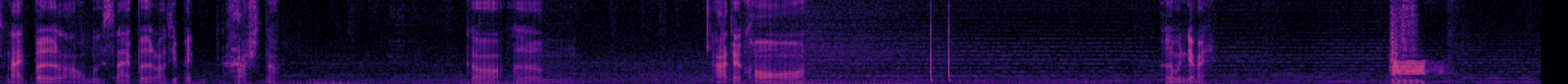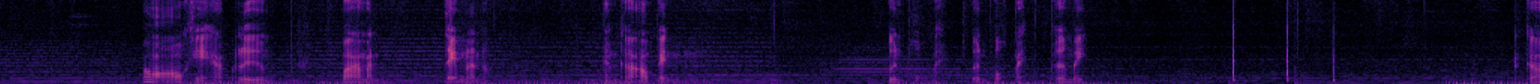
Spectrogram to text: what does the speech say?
สไนเปอร์เรา มือสไนเปอร์เราที่เป็นฮัชเนาะก็เอิมอาจจะขอ เพิ่มอีกได้ไหมอ๋อ โอเคครับ ลืมว่ามันเต็มแล้วเนาะ งั้นก็เอาเป็นปืนพกไหมปืนพกไป เพิ่มไปก็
